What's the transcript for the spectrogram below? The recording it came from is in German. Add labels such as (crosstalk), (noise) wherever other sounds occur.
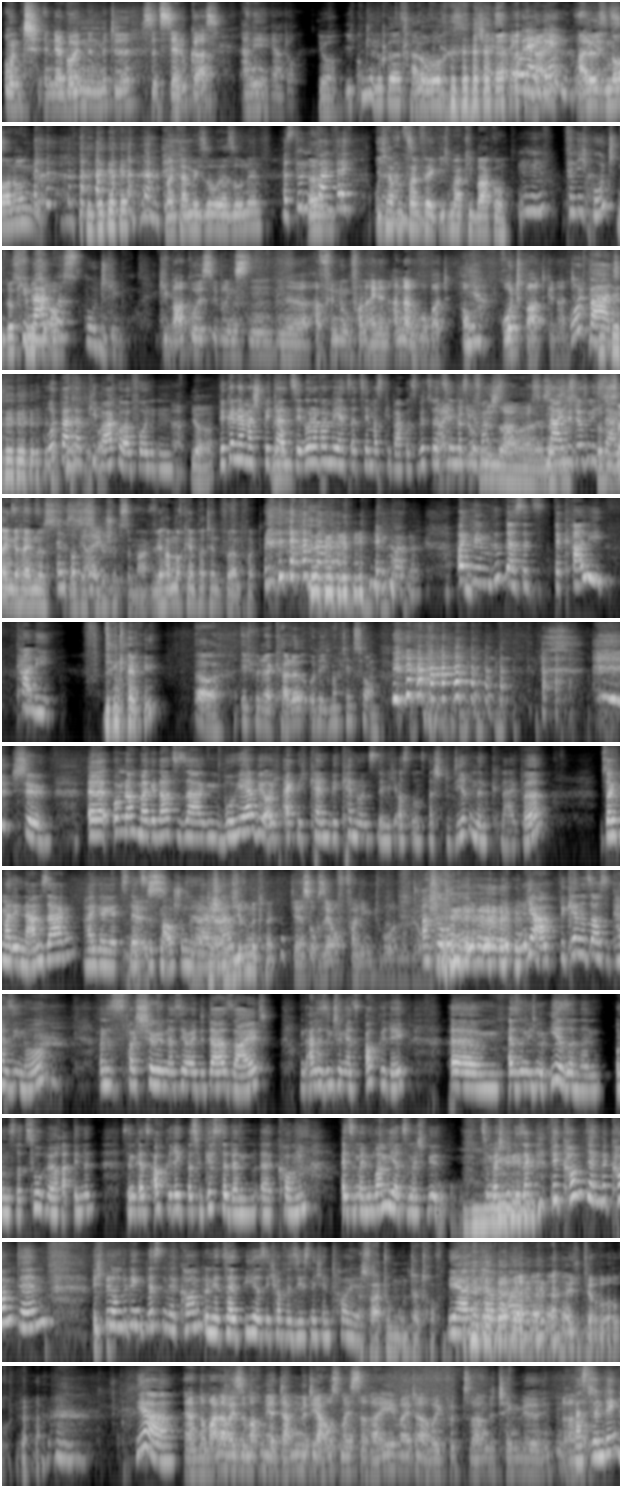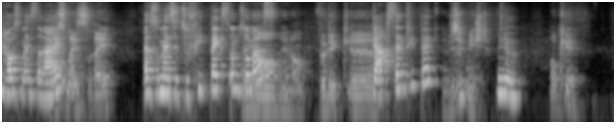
Und in der goldenen Mitte sitzt der Lukas. Ah nee, ja doch. Ja, ich bin der Lukas, hallo. Scheiße. Oder Nein, Jens. alles in Ordnung. (laughs) Man kann mich so oder so nennen. Hast du einen Ähm, Fun Fact? Ich habe einen Fun Fact, ich mag Kibako. Finde ich gut. Das finde ich Kibako auch. ist gut. Kibako ist übrigens ein, eine Erfindung von einem anderen Robert, auch Ja. Rotbart genannt. Rotbart. (laughs) Rotbart hat Kibako erfunden. Ja. Wir können ja mal später erzählen. Oder wollen wir jetzt erzählen, was Kibako ist? Willst du Nein, erzählen, wir was dürfen Kibako nicht ist? sagen, ist. Nein, das wir ist- dürfen nicht Das sagen, ist ein Geheimnis. ist. Das ist, okay. geschützte Marke. wir haben noch kein Patent beantragt. (laughs) In Ordnung. Und neben Lukas sitzt der Kali. Kali. (laughs) Ja, ich bin der Kalle und ich mache den Song. (laughs) Schön. Äh, um nochmal genau zu sagen, woher wir euch eigentlich kennen. Wir kennen uns nämlich aus unserer Studierendenkneipe. Soll ich mal den Namen sagen? Habe ich ja jetzt Der letztes ist- Mal auch schon ja, gesagt. der ne? Studierende Kneipe? Der ist auch sehr oft verlinkt worden, glaube Ach ich. so, okay. ja, wir kennen uns aus dem Casino. Und es ist voll schön, dass ihr heute da seid. Und alle sind schon ganz aufgeregt. Ähm, also nicht nur ihr, sondern unsere ZuhörerInnen sind ganz aufgeregt, was für Gäste denn äh, kommen. Also meine Mami hat zum Beispiel, zum Beispiel gesagt, (laughs) wer kommt denn, wer kommt denn? Ich will unbedingt wissen, wer kommt. Und jetzt seid ihr es. Ich hoffe, sie ist nicht enttäuscht. Erwartungen untertroffen. Ja, ich glaube auch. (laughs) Ich glaube auch. Ja. Ja, normalerweise machen wir dann mit der Hausmeisterei weiter, aber ich würde sagen, das hängen wir hinten dran. Was für ein Ding? Hausmeisterei? Hausmeisterei? Also meinst du zu Feedbacks und sowas? Genau, genau. Würde ich, äh, Gab's denn Feedback? weiß ich nicht. Nö. Okay.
